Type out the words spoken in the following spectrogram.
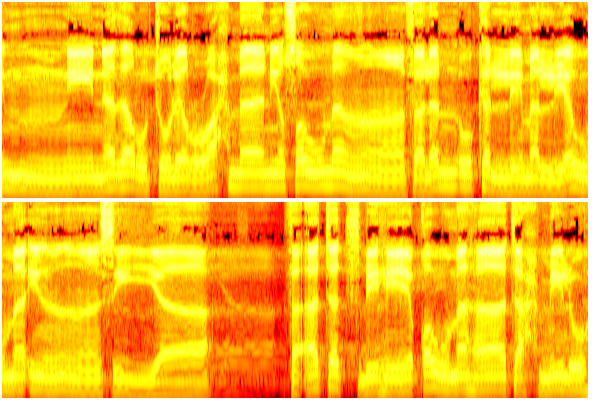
إني نذرت للرحمن صوما فلن أكلم اليوم إنسيا فأتت به قومها تحمله.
